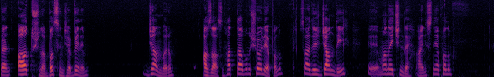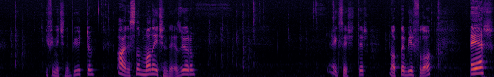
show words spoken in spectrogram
ben A tuşuna basınca benim can barım azalsın. Hatta bunu şöyle yapalım. Sadece can değil e, mana için de aynısını yapalım. If'in içini büyüttüm. Aynısını mana için de yazıyorum. Eksi eşittir. Nokta 1 float. Eğer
